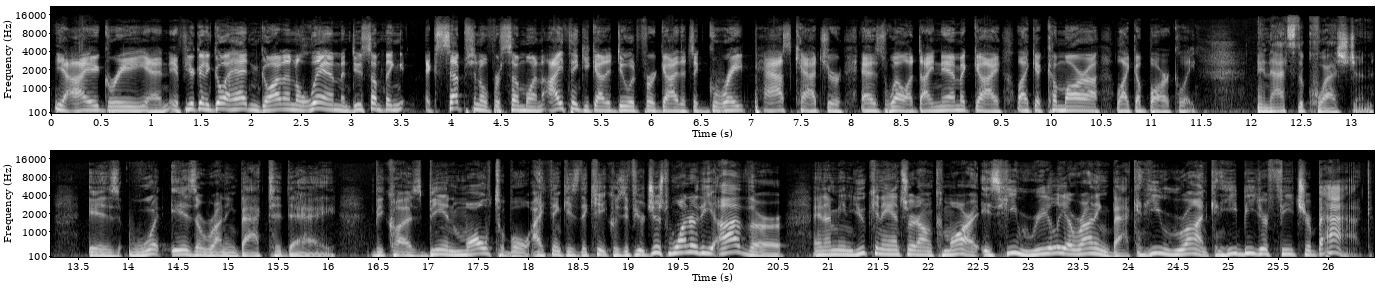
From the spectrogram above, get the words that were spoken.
Yeah, I agree. And if you're going to go ahead and go out on a limb and do something exceptional for someone, I think you got to do it for a guy that's a great pass catcher as well, a dynamic guy like a Kamara, like a Barkley. And that's the question is what is a running back today? Because being multiple, I think, is the key. Because if you're just one or the other, and I mean, you can answer it on Kamara, is he really a running back? Can he run? Can he be your feature back?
